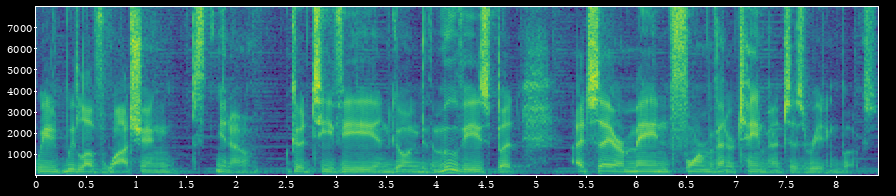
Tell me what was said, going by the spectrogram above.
we, we love watching, you know, good TV and going to the movies, but I'd say our main form of entertainment is reading books.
